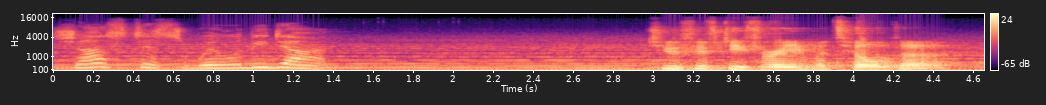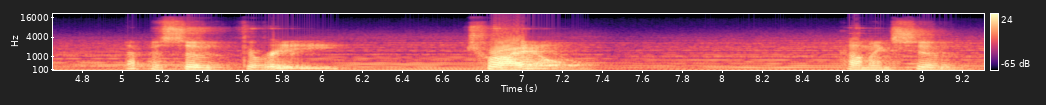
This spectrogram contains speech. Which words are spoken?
Justice will be done. 253 Matilda, Episode 3 Trial. Coming soon.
